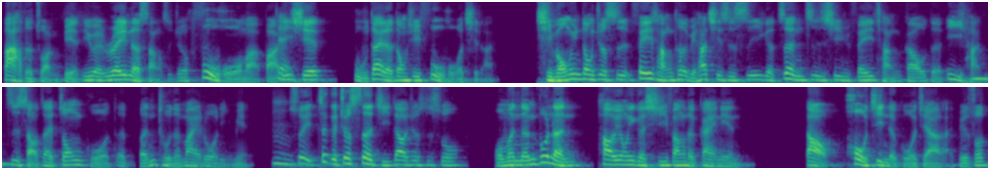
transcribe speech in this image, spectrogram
大的转变，因为 Renaissance 就复活嘛，把一些古代的东西复活起来。启蒙运动就是非常特别，它其实是一个政治性非常高的意涵，至少在中国的本土的脉络里面。嗯，所以这个就涉及到，就是说，我们能不能套用一个西方的概念到后进的国家来？比如说，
